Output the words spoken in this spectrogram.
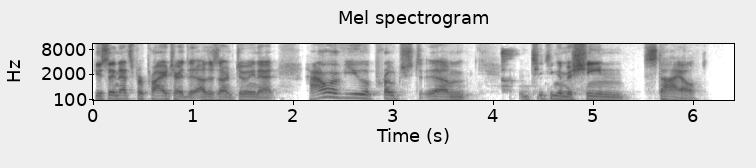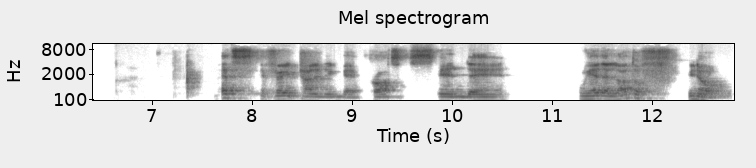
You're saying that's proprietary that others aren't doing that. How have you approached um, teaching a machine style? That's a very challenging uh, process, and uh, we had a lot of you know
